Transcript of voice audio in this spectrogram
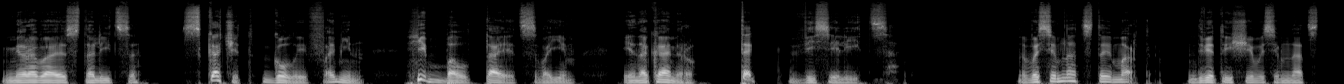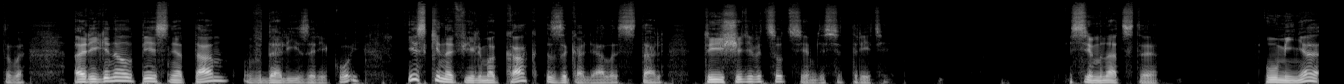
мировая столица, скачет голый Фомин и болтает своим, и на камеру так веселится. 18 марта 2018. Оригинал песня «Там, вдали за рекой» из кинофильма «Как закалялась сталь» 1973. 17. У меня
